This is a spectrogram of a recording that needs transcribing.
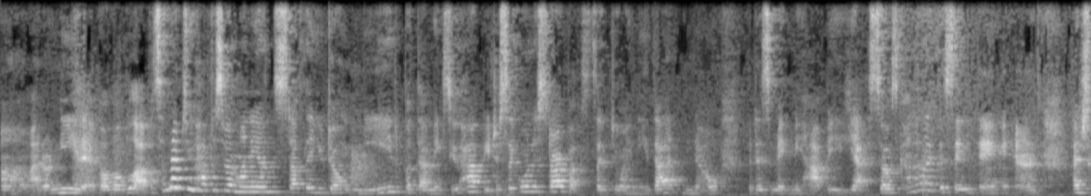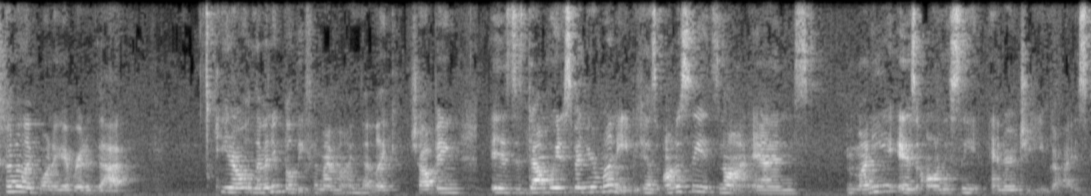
Um, I don't need it, blah, blah, blah. But sometimes you have to spend money on stuff that you don't need, but that makes you happy. Just like going to Starbucks, it's like, do I need that? No. But does it make me happy? Yes. So it's kind of like the same thing. And I just kind of like want to get rid of that you know, limiting belief in my mind that like shopping is a dumb way to spend your money because honestly it's not. And money is honestly energy, you guys.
